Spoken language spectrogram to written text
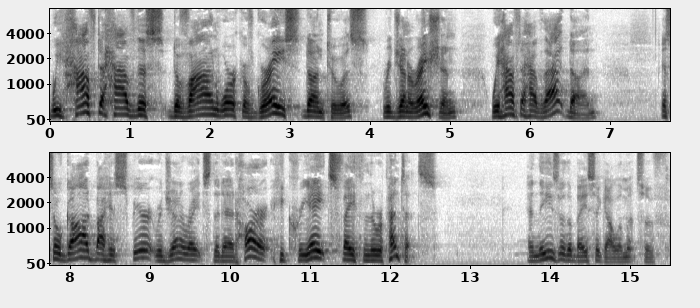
we have to have this divine work of grace done to us, regeneration. We have to have that done. And so, God, by His Spirit, regenerates the dead heart. He creates faith in the repentance. And these are the basic elements of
